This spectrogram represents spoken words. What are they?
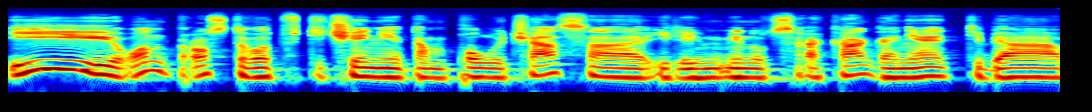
и он просто вот в течение там получаса или минут 40 гоняет тебя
